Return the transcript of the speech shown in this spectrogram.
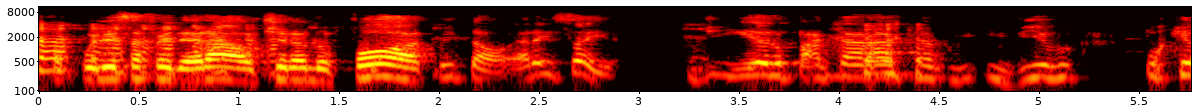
a Polícia Federal tirando foto? Então, era isso aí dinheiro pra caraca e vivo, porque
